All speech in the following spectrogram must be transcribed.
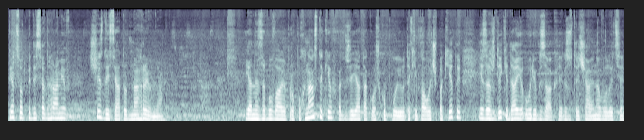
550 грамів, 61 гривня. Я не забуваю про пухнастиків, адже я також купую такі пауч-пакети і завжди кидаю у рюкзак, як зустрічаю на вулиці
